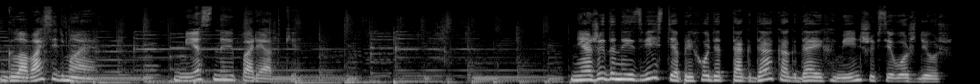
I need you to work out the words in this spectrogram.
Глава седьмая. Местные порядки. Неожиданные известия приходят тогда, когда их меньше всего ждешь.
